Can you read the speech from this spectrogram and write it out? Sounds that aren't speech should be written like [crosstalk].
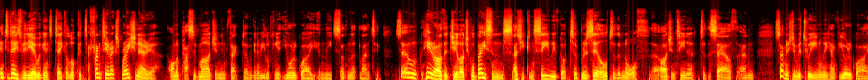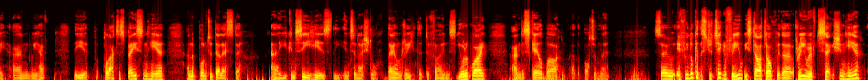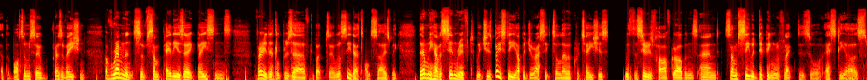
In today's video we're going to take a look at a frontier exploration area on a passive margin. In fact uh, we're going to be looking at Uruguay in the southern Atlantic. So here are the geological basins. As you can see we've got uh, Brazil to the north, uh, Argentina to the south and sandwiched in between we have Uruguay and we have the uh, Pelotas Basin here and the Punta del Este. Uh, you can see here's the international boundary that defines Uruguay and a scale bar at the bottom there. So if we look at the stratigraphy, we start off with a pre-rift section here at the bottom, so preservation of remnants of some Paleozoic basins. Very little preserved, but uh, we'll see that on seismic. Then we have a synrift, which is basically Upper Jurassic to Lower Cretaceous, with a series of half grabens and some seaward dipping reflectors or SDRs.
